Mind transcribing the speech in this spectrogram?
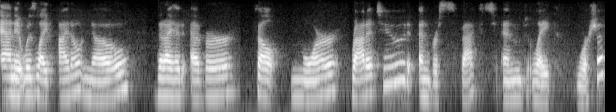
And it was like, I don't know that I had ever felt more gratitude and respect and like worship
